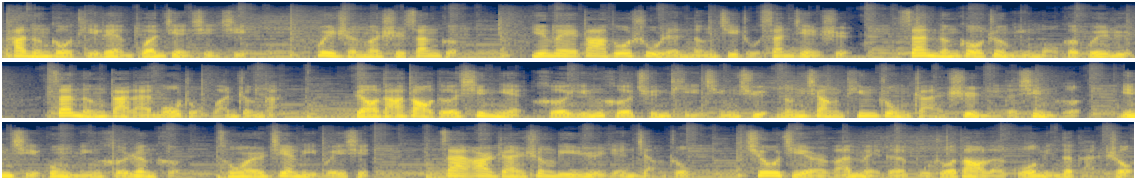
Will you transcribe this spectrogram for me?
它能够提炼关键信息。为什么是三个？因为大多数人能记住三件事，三能够证明某个规律。三能带来某种完整感，表达道德信念和迎合群体情绪，能向听众展示你的性格，引起共鸣和认可，从而建立威信。在二战胜利日演讲中，丘吉尔完美地捕捉到了国民的感受，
